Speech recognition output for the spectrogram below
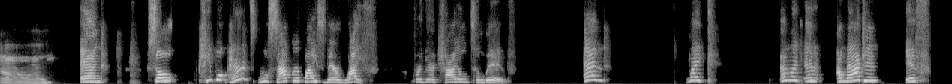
Oh. And so people, parents will sacrifice their life for their child to live. And like, and like, and imagine if,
